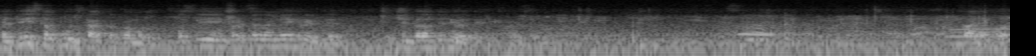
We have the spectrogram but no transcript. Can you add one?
Да 300 пульс, как такое может? После профессиональной игры, блин, чемпионата мира таких происходит. Даня, вот.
